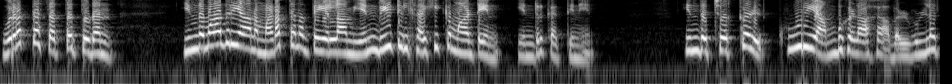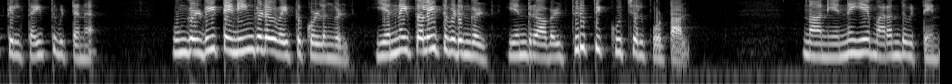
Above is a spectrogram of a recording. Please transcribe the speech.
உரத்த சத்தத்துடன் இந்த மாதிரியான மடத்தனத்தை எல்லாம் என் வீட்டில் சகிக்க மாட்டேன் என்று கத்தினேன். இந்த சொற்கள் கூறிய அம்புகளாக அவள் உள்ளத்தில் தைத்துவிட்டன. உங்கள் வீட்டை நீங்களே வைத்துக் கொள்ளுங்கள் என்னை தொலைத்து விடுங்கள் என்று அவள் திருப்பி கூச்சல் போட்டாள். நான் என்னையே மறந்துவிட்டேன்.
